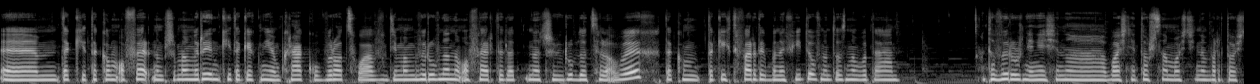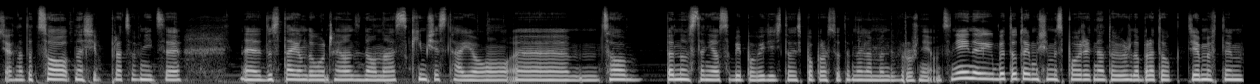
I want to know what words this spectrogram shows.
um, takie, taką ofertę, na przykład mamy rynki, tak jak, nie wiem, Kraków, Wrocław, gdzie mamy wyrównaną ofertę dla naszych grup docelowych, taką, takich twardych benefitów, no to znowu ta to wyróżnienie się na właśnie tożsamości, na wartościach, na to, co nasi pracownicy e, dostają dołączając do nas, kim się stają, co będą w stanie o sobie powiedzieć, to jest po prostu ten element wyróżniający. Nie? No jakby tutaj musimy spojrzeć na to już, dobra, to gdzie my w tym,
